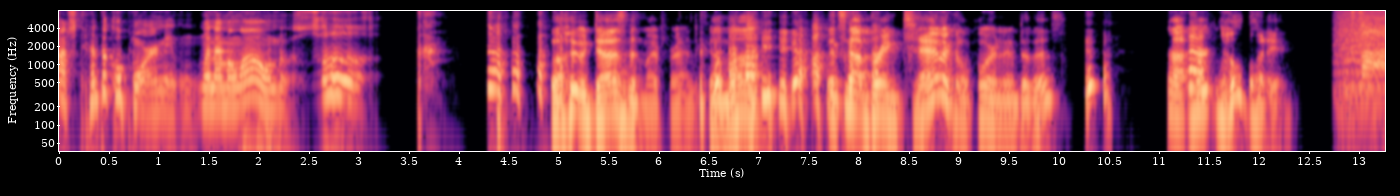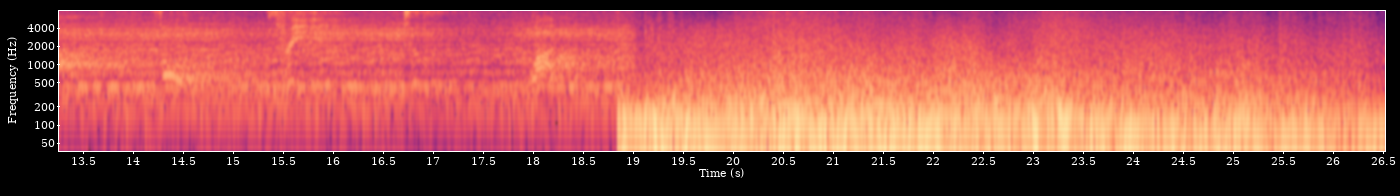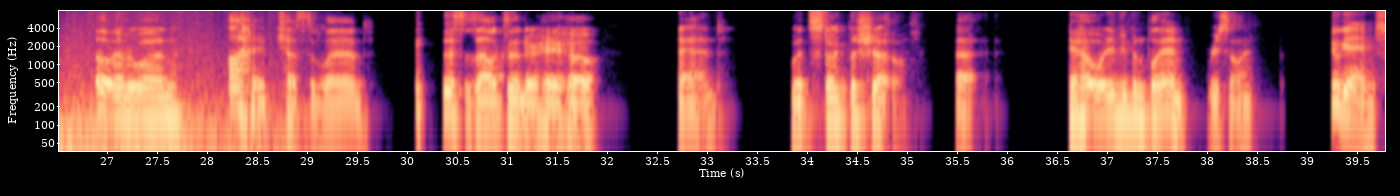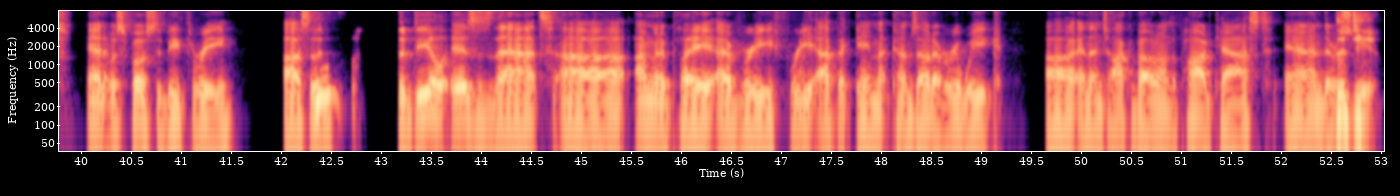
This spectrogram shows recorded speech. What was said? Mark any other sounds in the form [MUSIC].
watch tentacle porn when I'm alone. [LAUGHS] Well, who doesn't, my friend? Come on. [LAUGHS] yeah, Let's not bring tentacle porn into this. Not hurt [LAUGHS] nobody. Five, four, three, two, one. Hello, everyone. I'm Justin Land. [LAUGHS] this is Alexander Hayho. And let's start the show. Uh, Hayho, what have you been playing recently? two games, and it was supposed to be three. Uh, so the, the deal is is that uh, I'm going to play every free Epic game that comes out every week, uh, and then talk about it on the podcast. And The there's deal.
